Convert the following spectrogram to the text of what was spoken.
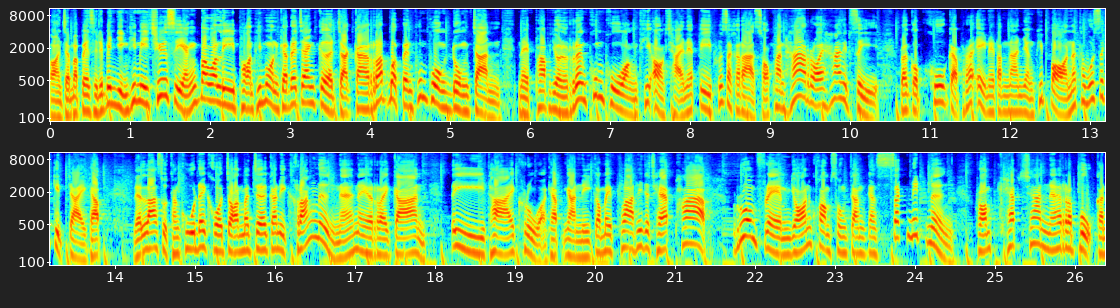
ก่อนจะมาเป็นศิลปินหญิงที่มีชื่อเสียงปวลีพรพิมลครับได้แจ้งเกิดจากการรับบทเป็นพุ่มพวงดวงจันทร์ ในภาพยนตร์เรื่องพุ่มพวงที่ออกฉายในปีพุทธศักราช 2554 ประกบคู่กับพระเอกในตำนานอย่างพี่ปอนัทวุฒิสกิจใจครับ และล่าสุดทั้งคู่ได้โคจรมาเจอกันอีกครั้งหนึ่งนะในรายการตีท้ายครัวครับงานนี้ก็ไม่พลาดที่จะแชร์ภาพ ร่วมเฟรมย้อนความทรงจำกันสักนิดหนึ่ง พร้อมแคปชั่นนะระบุกัน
